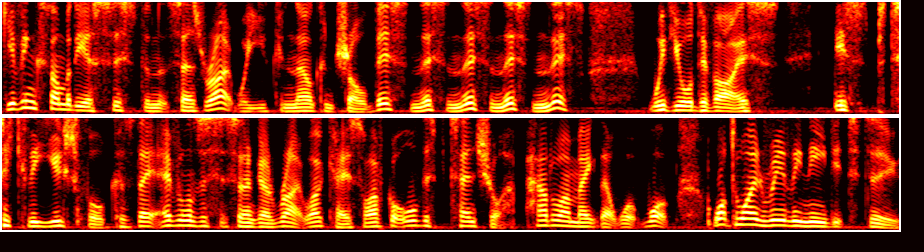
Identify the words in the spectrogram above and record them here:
giving somebody a system that says right well you can now control this and this and this and this and this with your device is particularly useful because everyone just sits there and go right well, okay so i've got all this potential. How do i make that what what what do i really need it to do?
